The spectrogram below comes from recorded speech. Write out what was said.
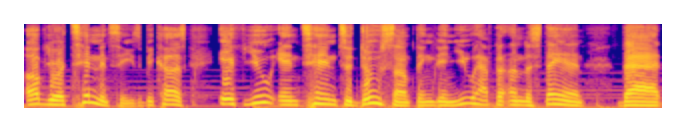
of your tendencies because if you intend to do something then you have to understand that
